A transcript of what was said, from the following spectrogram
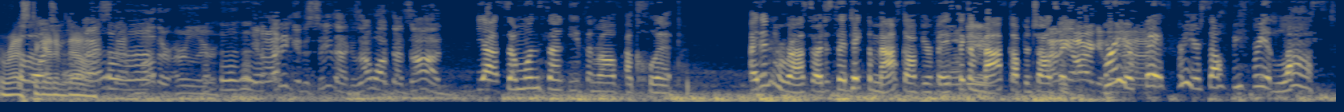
arrest to get him down. Harassed that mother earlier. You know, I didn't get to see that because I walked outside. Yeah, someone sent Ethan Ralph a clip. I didn't harass her. I just said, take the mask off your face. Well, I take the mean, mask off your child's I mean, face. argument, Free your yeah. face. Free yourself. Be free at last.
